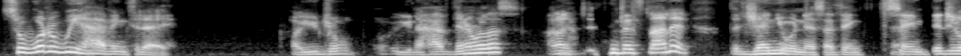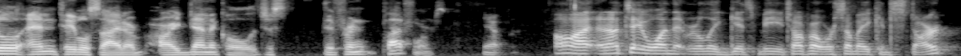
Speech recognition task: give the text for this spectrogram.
so what are we having today? Are you are you gonna have dinner with us? I don't, yeah. that's not it. The genuineness, I think, yeah. same digital and table side are, are identical, just different platforms. Yep. Oh, I, and I'll tell you one that really gets me. You talk about where somebody can start.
